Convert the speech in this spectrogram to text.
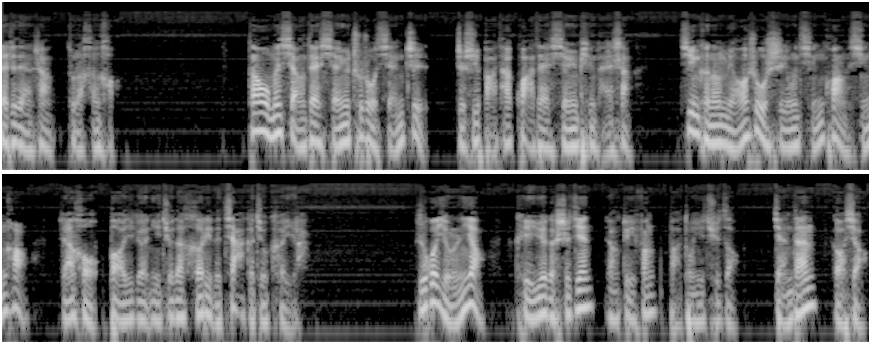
在这点上做得很好。当我们想在闲鱼出售闲置，只需把它挂在闲鱼平台上，尽可能描述使用情况、型号，然后报一个你觉得合理的价格就可以了。如果有人要，可以约个时间让对方把东西取走，简单高效。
